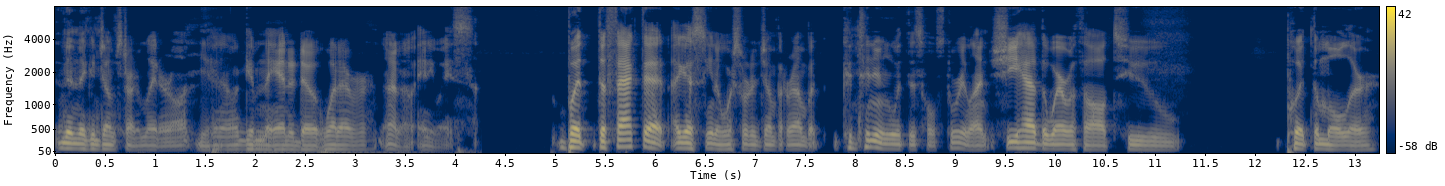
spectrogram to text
Then they can jumpstart him later on Yeah. you know give him the antidote whatever I don't know anyways but the fact that I guess you know we're sort of jumping around but continuing with this whole storyline she had the wherewithal to put the molar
